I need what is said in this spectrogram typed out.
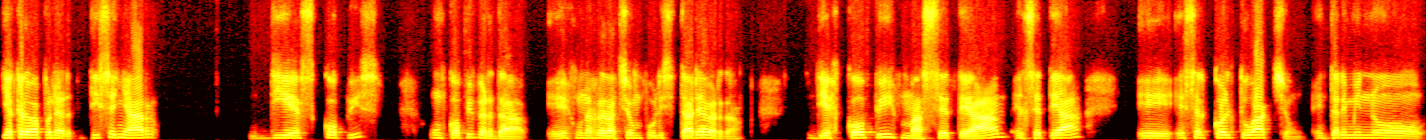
Y acá le va a poner diseñar 10 copies. Un copy, ¿verdad? Es una redacción publicitaria, ¿verdad? 10 copies más CTA. El CTA eh, es el call to action. En término,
